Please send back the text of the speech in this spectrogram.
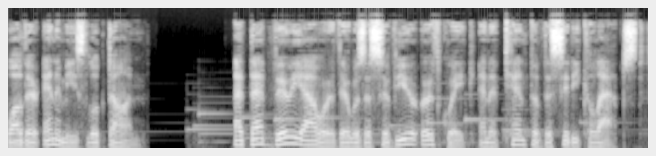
while their enemies looked on. At that very hour there was a severe earthquake and a tenth of the city collapsed.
